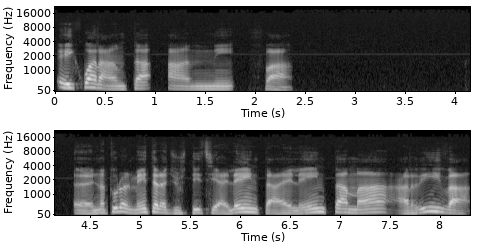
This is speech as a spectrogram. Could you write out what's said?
e i 40 anni fa. Eh, naturalmente la giustizia è lenta, è lenta, ma arriva,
